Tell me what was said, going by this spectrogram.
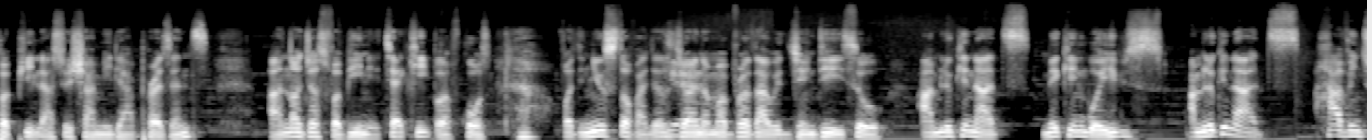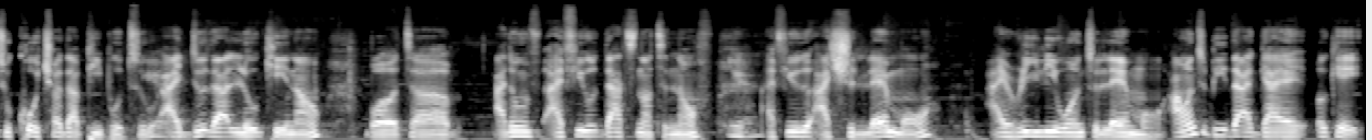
popular social media presence. Uh, not just for being a techie, but of course for the new stuff I just Yeah. joined on my brother with Jane D. So I'm looking at making waves. I'm looking at having to coach other people too. Yeah. I do that low key now, but uh, I don't. I feel that's not enough. Yeah. I feel I should learn more. I really want to learn more. I want to be that guy. Okay,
